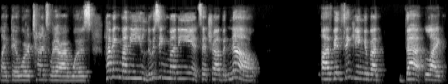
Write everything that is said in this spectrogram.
Like there were times where i was having money losing money etc but now i've been thinking about that like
